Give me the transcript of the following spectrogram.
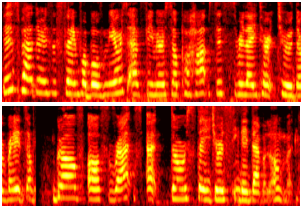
This pattern is the same for both males and females, so perhaps this is related to the rates of growth of rats at those stages in their development.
